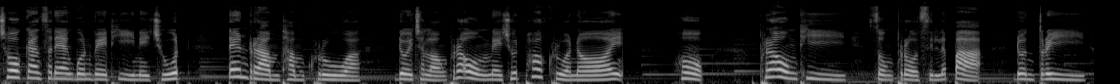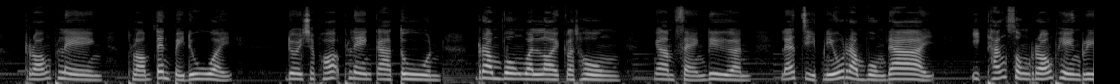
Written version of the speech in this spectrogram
โชว์การแสดงบนเวทีในชุด เต้นรำทำครัว โดยฉลองพระองค์ในชุดพ่อครัวน้อย 6. พระองค์ทีทรงโปรดศิลปะ ดนตรี ร้องเพลง พร้อมเต้นไปด้วย โดยเฉพาะเพลงการ์ตูน รำวงวันลอยกระทง งามแสงเดือน และจีบนิ้วรำวงได้ อีกทั้งทรงร้องเพลงรี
